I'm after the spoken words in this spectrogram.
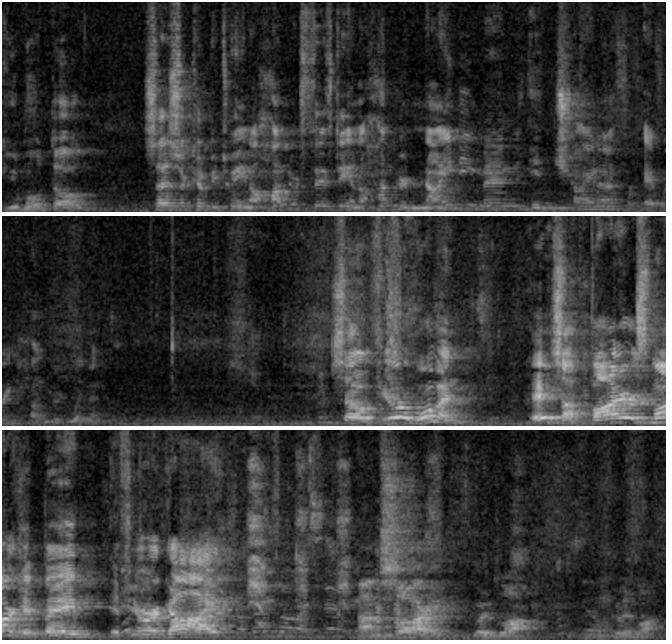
Guilmoto says there could be between 150 and 190 men in China for every 100 women. So if you're a woman, it's a buyer's market, babe. If you're a guy, I'm sorry, good luck. You know, good luck.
